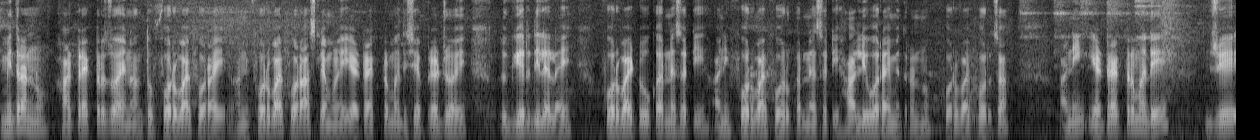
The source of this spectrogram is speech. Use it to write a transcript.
मित्रांनो हा ट्रॅक्टर जो आहे ना तो फोर बाय फोर आहे. आणि फोर बाय फोर असल्यामुळे या ट्रॅक्टरमध्ये सेपरेट जो आहे तो गिअर दिलेला आहे. फोर बाय टू करण्यासाठी आणि फोर बाय फोर करण्यासाठी हा लिव्हर आहे मित्रांनो फोर बाय फोरचा आणि या ट्रॅक्टरमध्ये जे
